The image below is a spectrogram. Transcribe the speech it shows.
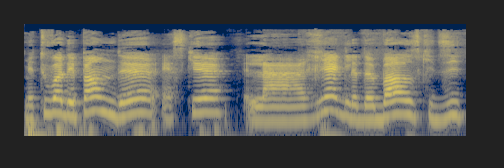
Mais tout va dépendre de est-ce que la règle de base qui dit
